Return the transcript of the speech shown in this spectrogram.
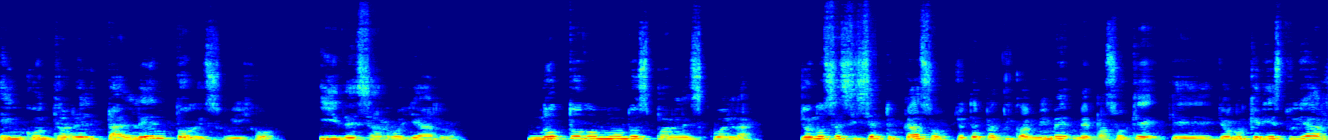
encontrar el talento de su hijo y desarrollarlo. No todo mundo es para la escuela. Yo no sé si sea tu caso, yo te platico, a mí me, pasó que, que, yo no quería estudiar.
